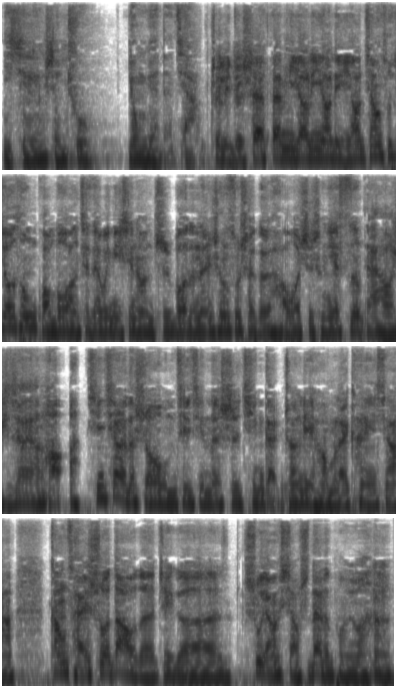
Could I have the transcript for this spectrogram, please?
你心灵深处永远的家。这里就是 FM 幺零幺点幺江苏交通广播网正在为你现场直播的男生宿舍。各位好，我是陈杰思，大家好，我是骄阳。好啊，星期二的时候我们进行的是情感专列哈，我们来看一下刚才说到的这个舒阳小时代的朋友啊，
